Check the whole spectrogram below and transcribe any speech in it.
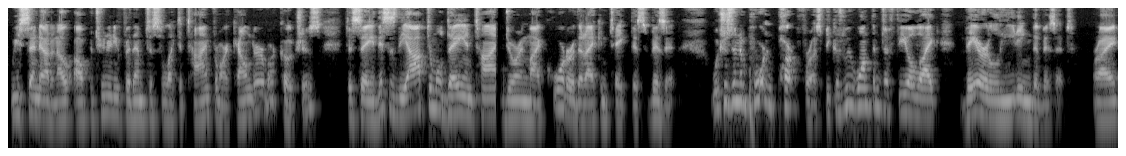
We send out an opportunity for them to select a time from our calendar of our coaches to say, this is the optimal day and time during my quarter that I can take this visit, which is an important part for us because we want them to feel like they are leading the visit, right?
